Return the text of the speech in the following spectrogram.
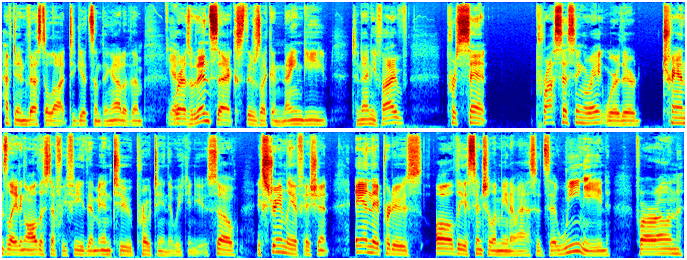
have to invest a lot to get something out of them. Yeah. Whereas with insects, there's like a 90 to 95% processing rate where they're translating all the stuff we feed them into protein that we can use. So extremely efficient and they produce all the essential amino acids that we need for our own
